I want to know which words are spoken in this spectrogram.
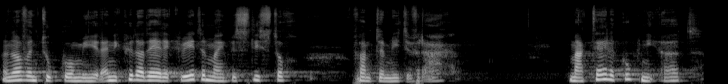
En af en toe kom je hier. En ik wil dat eigenlijk weten, maar ik beslis toch van te niet te vragen. Maakt eigenlijk ook niet uit.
